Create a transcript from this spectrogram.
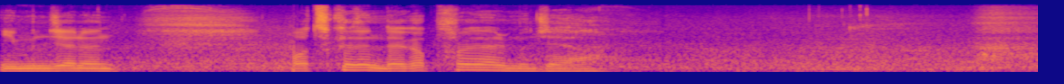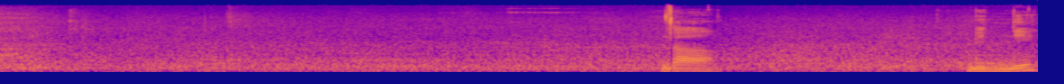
이 문제는 어떻게든 내가 풀어야 할 문제야. 나 믿니?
